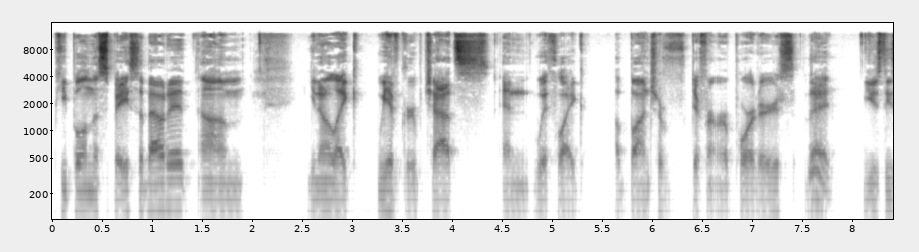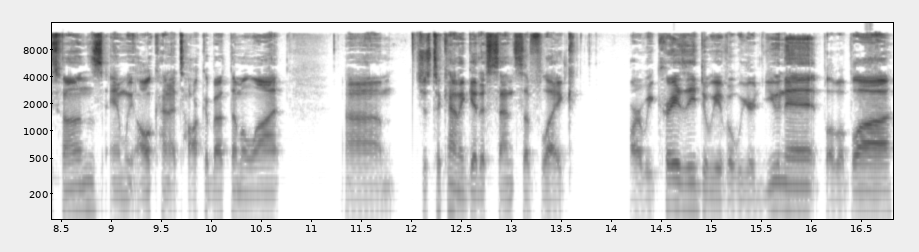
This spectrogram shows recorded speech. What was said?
people in the space about it. Um, you know, like we have group chats and with like a bunch of different reporters that use these phones, and we all kind of talk about them a lot, um, just to kind of get a sense of like, are we crazy? Do we have a weird unit? Blah blah blah.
